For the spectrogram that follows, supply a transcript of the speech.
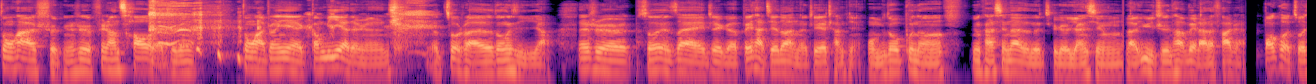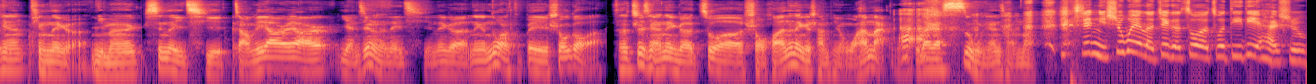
动画水平是非常糙的，就跟 动画专业刚毕业的人 做出来的东西一样。但是，所有在这个 beta 阶段的这些产品，我们都不能用它现在的这个原型来预知它未来的发展。包括昨天听那个你们新的一期讲 VR AR 眼镜的那期，那个那个 North 被收购啊，他之前那个做手环的那个产品我还买过，就大概四五年前吧。是你是为了这个做做滴滴，还是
